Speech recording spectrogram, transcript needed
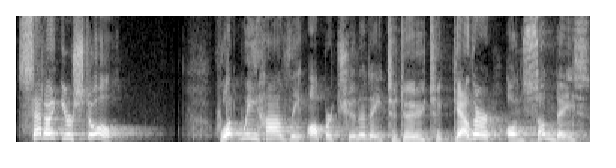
Set out your stall. What we have the opportunity to do together on Sundays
